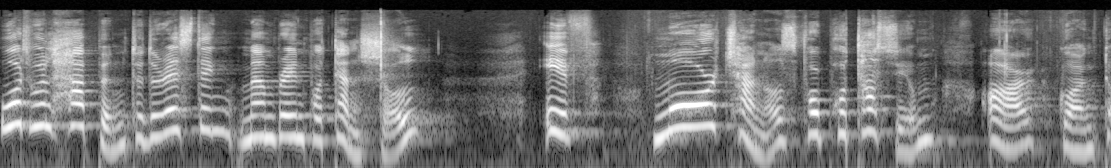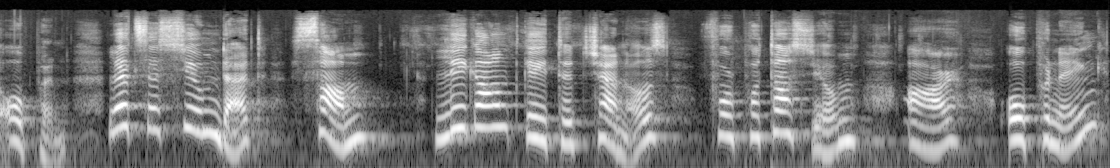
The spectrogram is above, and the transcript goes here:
what will happen to the resting membrane potential if more channels for potassium are going to open? Let's assume that some ligand-gated channels for potassium are opening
